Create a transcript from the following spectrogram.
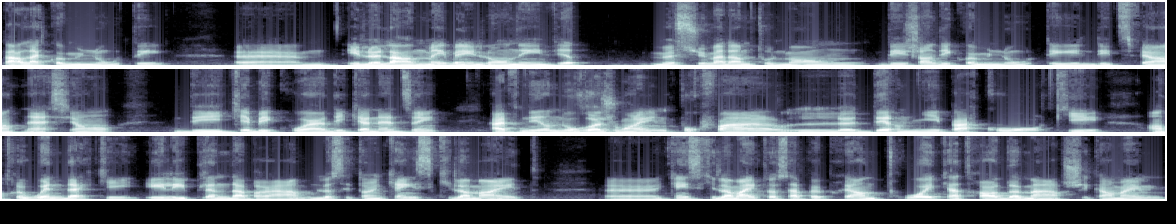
par la communauté. et le lendemain, ben là, on invite monsieur, madame, tout le monde, des gens des communautés, des différentes nations, des Québécois, des Canadiens à venir nous rejoindre pour faire le dernier parcours qui est entre Wendake et les plaines d'Abraham. Là, c'est un 15 km. 15 km, c'est à peu près entre 3 et 4 heures de marche. C'est quand même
